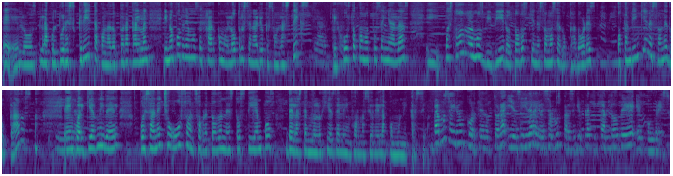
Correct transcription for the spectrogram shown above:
eh, los, la cultura escrita con la doctora Kalman y no podríamos dejar como el otro escenario que son las TICs, que justo como tú señalas, y pues todos lo hemos vivido, todos quienes somos educadores o también quienes son educados en cualquier nivel, pues han hecho uso, sobre todo en estos tiempos, de las tecnologías de la información y la comunicación. Vamos a ir a un corte, doctora, y enseguida regresamos para seguir platicando del Congreso.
